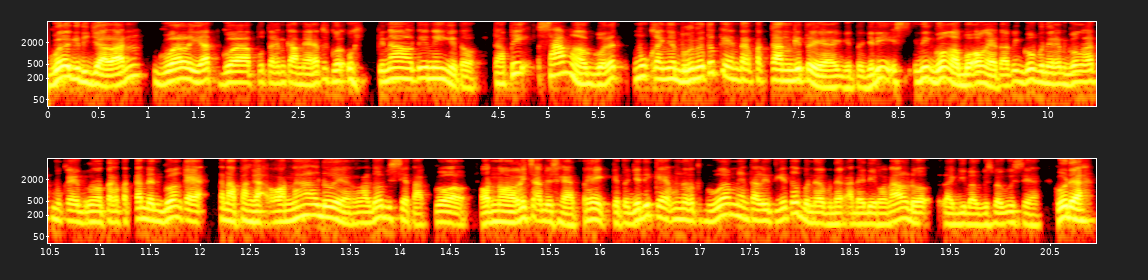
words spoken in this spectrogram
gue lagi di jalan, gue lihat, gue puterin kamera terus gue, uh penalti nih gitu. Tapi sama gue liat mukanya Bruno tuh kayak tertekan gitu ya gitu. Jadi ini gue nggak bohong ya, tapi gue benerin gue ngeliat mukanya Bruno tertekan dan gue kayak kenapa nggak Ronaldo ya? Ronaldo habis cetak gol, Norwich habis hat trick gitu. Jadi kayak menurut gue mentality itu benar-benar ada di Ronaldo lagi bagus-bagusnya. Gue udah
